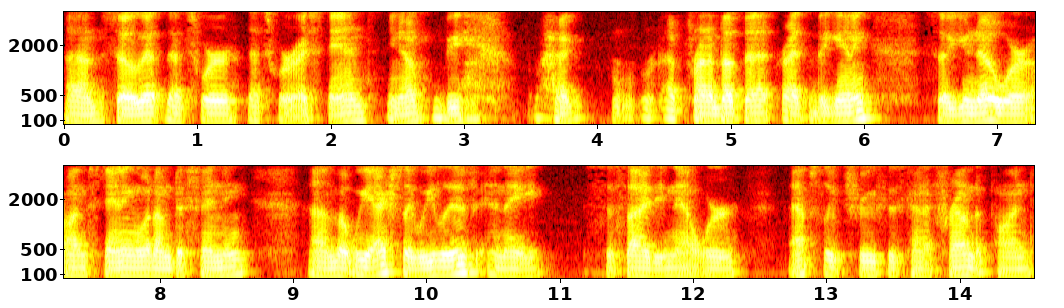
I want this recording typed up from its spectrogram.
Um, so that that's where that's where I stand. You know, be upfront about that right at the beginning, so you know where I'm standing, what I'm defending. Um, but we actually we live in a society now where absolute truth is kind of frowned upon.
